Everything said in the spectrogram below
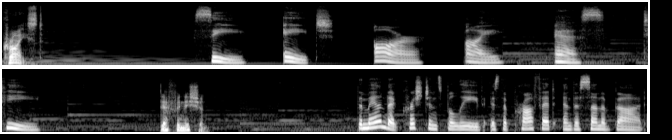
Christ. C H R I S T. Definition The man that Christians believe is the prophet and the Son of God,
